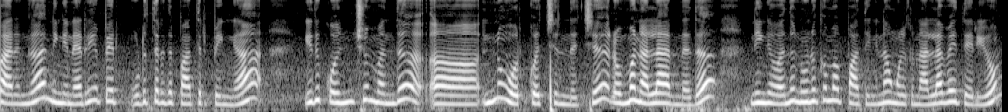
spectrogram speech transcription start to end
பாருங்கள் நீங்கள் நிறைய பேர் உடுத்துறதை பார்த்துருப்பீங்க. இது கொஞ்சம் வந்து இன்னும் ஒர்க் வச்சுருந்துச்சு. ரொம்ப நல்லா இருந்தது. நீங்கள் வந்து நுணுக்கமாக பார்த்தீங்கன்னா உங்களுக்கு நல்லாவே தெரியும்.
